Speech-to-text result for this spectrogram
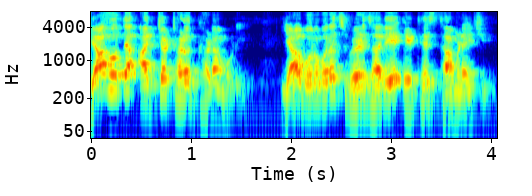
या होत्या आजच्या ठळक घडामोडी. याबरोबरच वेळ झाली आहे येथेच थांबण्याची.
